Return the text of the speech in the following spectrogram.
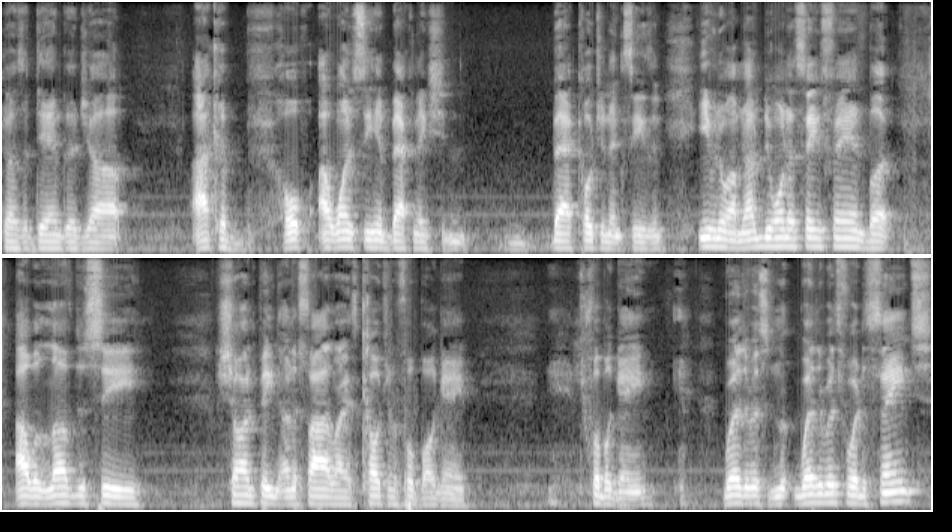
Does a damn good job. I could hope. I want to see him back next, back coaching next season. Even though I'm not doing a Saints fan, but I would love to see Sean Payton on the sidelines coaching a football game. Football game, whether it's whether it's for the Saints,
